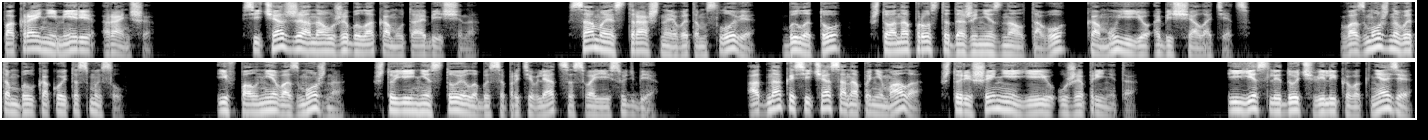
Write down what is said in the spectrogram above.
По крайней мере, раньше. Сейчас же она уже была кому-то обещана. Самое страшное в этом слове было то, что она просто даже не знал того, кому ее обещал отец. Возможно, в этом был какой-то смысл. И вполне возможно, что ей не стоило бы сопротивляться своей судьбе. Однако сейчас она понимала, что решение ею уже принято. И если дочь великого князя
